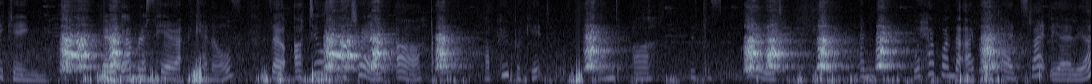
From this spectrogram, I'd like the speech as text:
picking. Very glamorous here at the kennels. So our tools for the trade are our poo bucket and our little squid. And we have one that I prepared slightly earlier.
